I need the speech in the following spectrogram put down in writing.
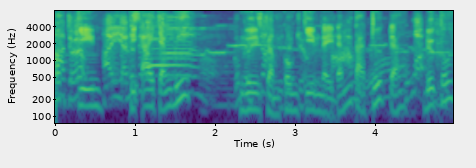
Bắt chim Thì ai chẳng biết. Ngươi cầm con chim này đánh ta trước đã. Được thôi.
